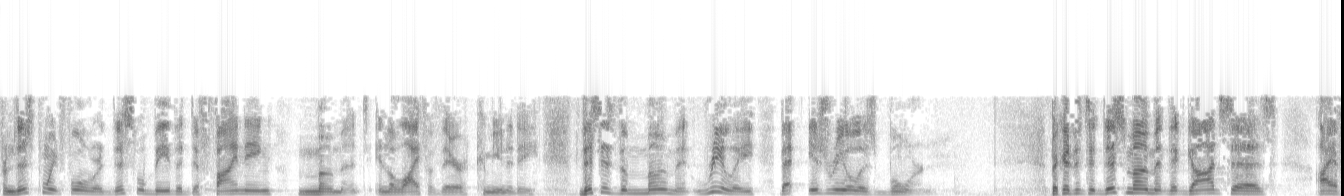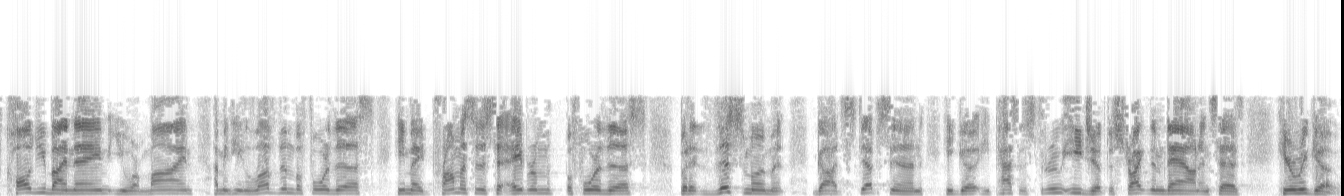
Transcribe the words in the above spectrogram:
from this point forward, this will be the defining moment in the life of their community. This is the moment, really, that Israel is born. Because it's at this moment that God says, I have called you by name. You are mine. I mean, he loved them before this. He made promises to Abram before this. But at this moment, God steps in. He, go, he passes through Egypt to strike them down and says, Here we go.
